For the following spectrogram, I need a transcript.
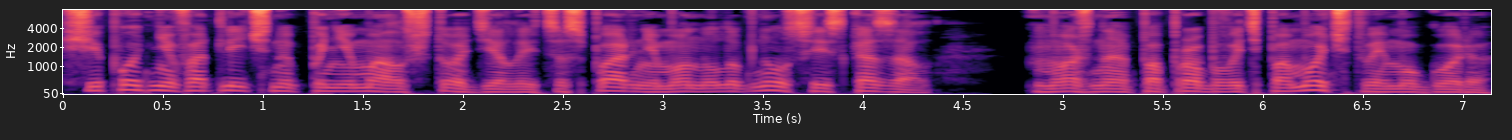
Щепотнев отлично понимал, что делается с парнем, он улыбнулся и сказал, «Можно попробовать помочь твоему горю,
